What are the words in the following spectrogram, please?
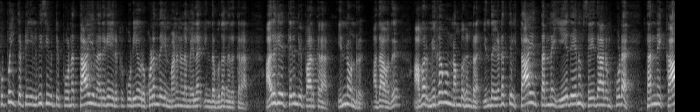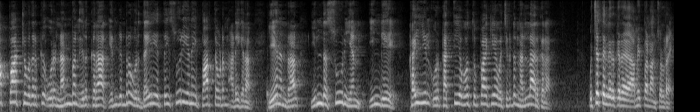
குப்பை தொட்டியில் வீசிவிட்டு போன தாயின் அருகே இருக்கக்கூடிய ஒரு குழந்தையின் மனநிலைமையில இந்த புதன் இருக்கிறார். அருகே திரும்பி பார்க்கிறார். இன்னொன்று அதாவது அவர் மிகவும் நம்புகின்ற இந்த இடத்தில் தாய் தன்னை ஏதேனும் செய்தாலும் கூட தன்னை காப்பாற்றுவதற்கு ஒரு நண்பன் இருக்கிறார் என்கின்ற ஒரு தைரியத்தை சூரியனை பார்த்தவுடன் அடைகிறார். ஏனென்றால் இந்த சூரியன் இங்கே கையில் ஒரு கத்தியவோ துப்பாக்கியோ வச்சுக்கிட்டு நல்லா இருக்கிறார். உச்சத்தில் இருக்கிற அமைப்பை நான் சொல்கிறேன்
